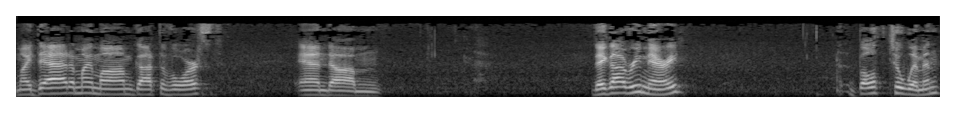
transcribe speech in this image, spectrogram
my dad and my mom got divorced, and um, they got remarried, both to women,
